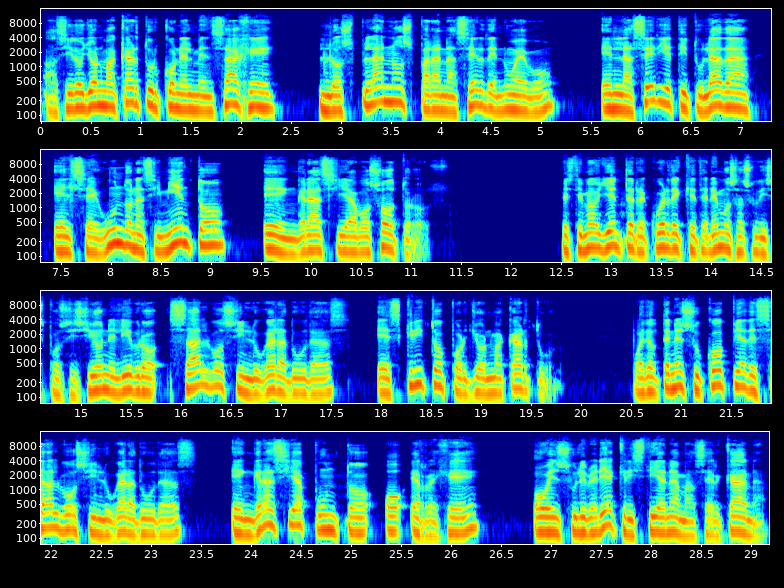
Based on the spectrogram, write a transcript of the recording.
ha sido John MacArthur con el mensaje Los planos para nacer de nuevo, en la serie titulada El segundo nacimiento, en gracia a vosotros. Estimado oyente, recuerde que tenemos a su disposición el libro Salvo sin lugar a dudas, escrito por John MacArthur. Puede obtener su copia de Salvo sin lugar a dudas en gracia.org o en su librería cristiana más cercana.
